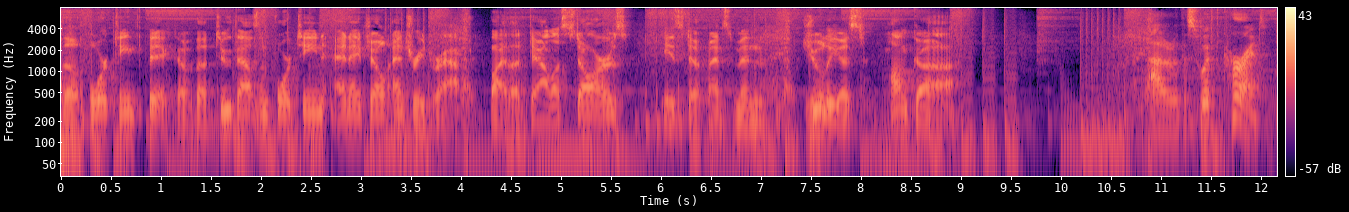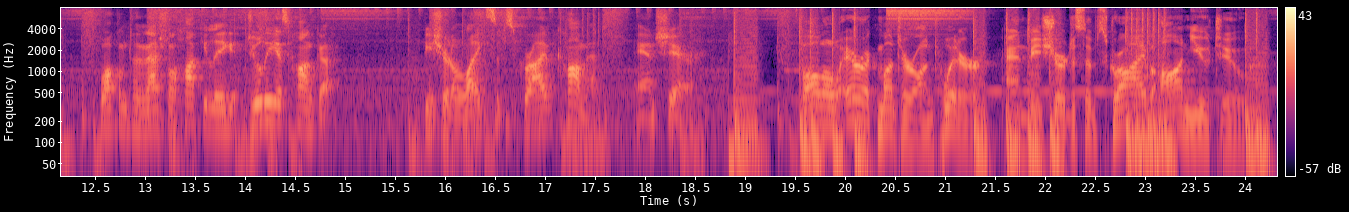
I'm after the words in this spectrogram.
The 14th pick of the 2014 NHL entry draft by the Dallas Stars is defenseman Julius Honka. Out of the Swift Current, welcome to the National Hockey League, Julius Honka. Be sure to like, subscribe, comment, and share. Follow Eric Munter on Twitter and be sure to subscribe on YouTube.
